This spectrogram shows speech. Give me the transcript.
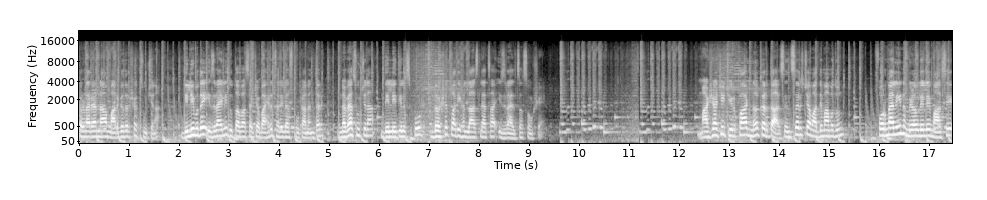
करणाऱ्यांना मार्गदर्शक सूचना. दिल्लीमध्ये इस्रायली दूतावासाच्या बाहेर झालेल्या स्फोटानंतर नव्या सूचना. दिल्लीतील स्फोट दहशतवादी हल्ला असल्याचा इस्रायलचा संशय. माशाची चिरफाड न करता सेन्सर्सच्या माध्यमामधून फॉर्मॅलिन मिळवलेले मासे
